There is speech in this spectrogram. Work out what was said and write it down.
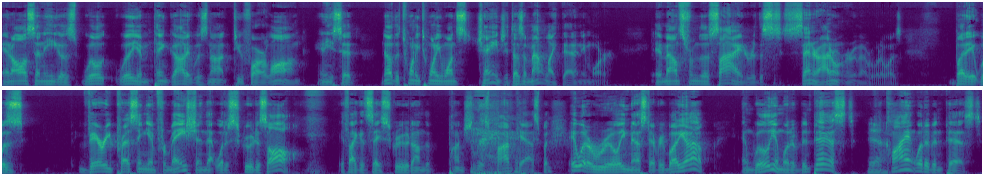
and all of a sudden he goes, Will, William, thank God it was not too far along. And he said, no, the 2021's changed. It doesn't mount like that anymore. It mounts from the side or the center. I don't remember what it was, but it was very pressing information that would have screwed us all. If I could say screwed on the punch list podcast, but it would have really messed everybody up. And William would have been pissed. Yeah. The client would have been pissed.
